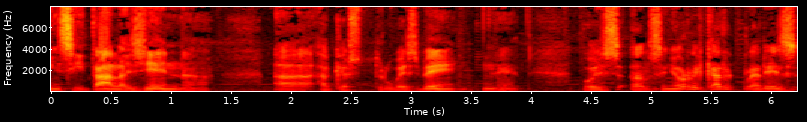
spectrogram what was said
incitar la gent a, a, a que es trobés bé. Eh? Pues el senyor Ricard Clarés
